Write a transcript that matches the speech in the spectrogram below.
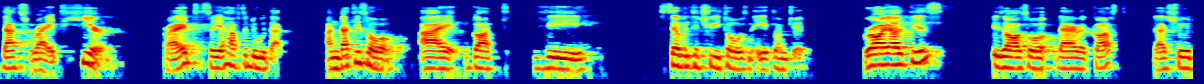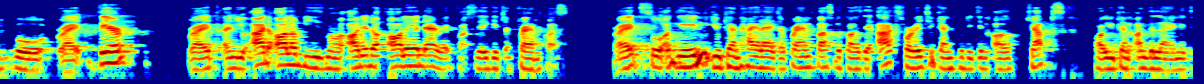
that's right here, right? So you have to do that. And that is how I got the 73,800. Royalties is also direct cost. That should go right there, right? And you add all of these now, add all of your direct costs, so you get your prime cost, right? So again, you can highlight your prime cost because they ask for it. You can put it in all caps or you can underline it.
